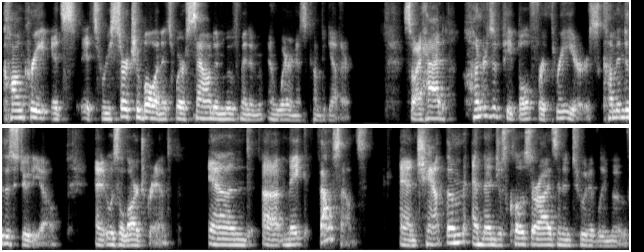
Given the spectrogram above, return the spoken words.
concrete, it's it's researchable, and it's where sound and movement and, awareness come together. So I had hundreds of people for three years come into the studio, and it was a large grant, and uh, make vowel sounds and chant them, and then just close their eyes and intuitively move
